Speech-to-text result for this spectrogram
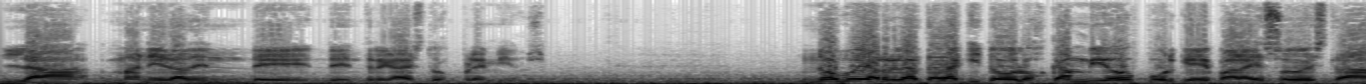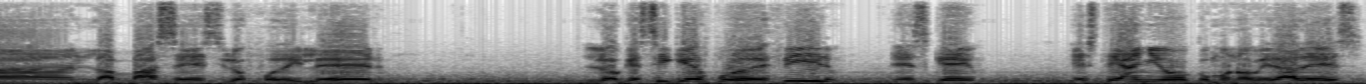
la manera de, de, de entregar estos premios. No voy a relatar aquí todos los cambios porque para eso están las bases y los podéis leer. Lo que sí que os puedo decir es que este año, como novedades,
